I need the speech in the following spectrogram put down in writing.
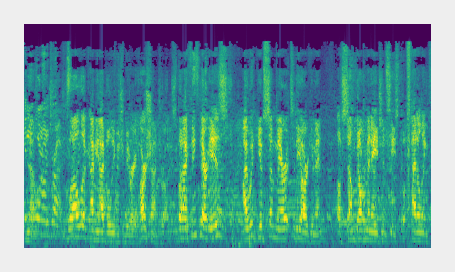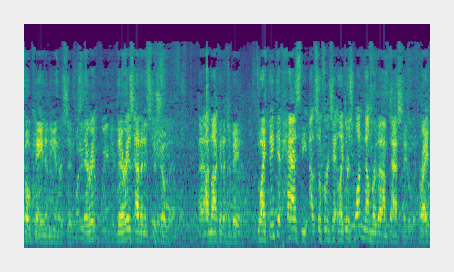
in No. the war on drugs? Well, look, I mean, I believe we should be very harsh on drugs, but I think there is, I would give some merit to the argument of some government agencies peddling cocaine in the inner cities. There is, there is evidence to show that. I'm not going to debate it. Do I think it has the, so for example, like there's one number that I'm fascinated with, right?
